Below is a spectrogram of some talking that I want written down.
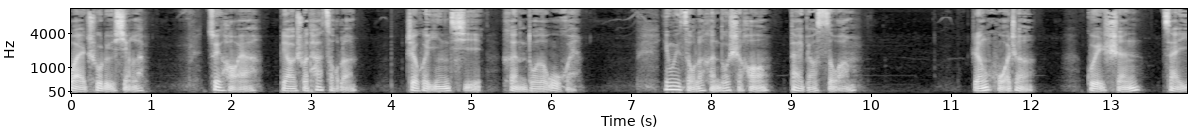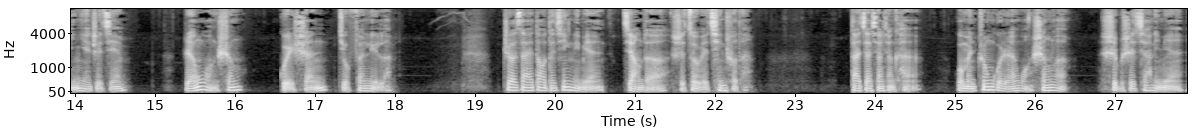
外出旅行了。最好呀，不要说他走了。这会引起很多的误会，因为走了很多时候代表死亡。人活着，鬼神在一念之间；人往生，鬼神就分离了。这在《道德经》里面讲的是最为清楚的。大家想想看，我们中国人往生了，是不是家里面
